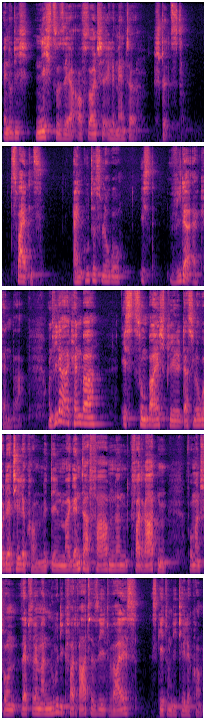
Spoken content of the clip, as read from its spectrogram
wenn du dich nicht so sehr auf solche Elemente stützt. Zweitens, ein gutes Logo ist wiedererkennbar. Und wiedererkennbar ist zum Beispiel das Logo der Telekom mit den magentafarbenen Quadraten, wo man schon, selbst wenn man nur die Quadrate sieht, weiß, es geht um die Telekom.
